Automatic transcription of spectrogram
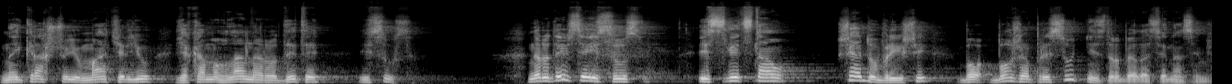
найкращою матір'ю, яка могла народити Ісуса. Народився Ісус, і світ став ще добріший, бо Божа присутність зробилася на землі.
